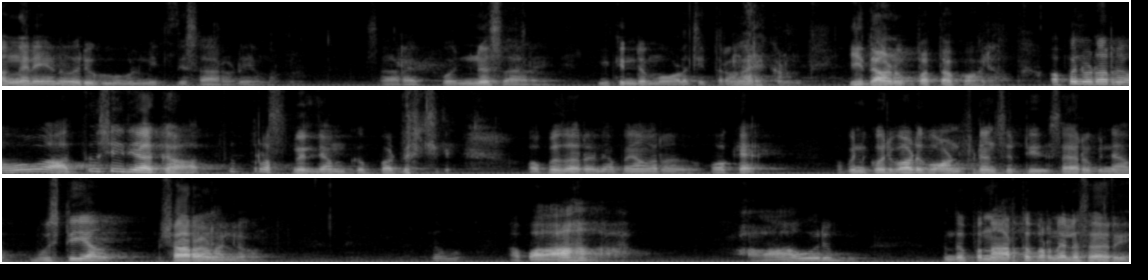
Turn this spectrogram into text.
അങ്ങനെയാണ് ഒരു ഗൂഗിൾ മീറ്റിൽ സാറോട് ഞാൻ പറഞ്ഞത്. സാറേ പൊന്നു സാറേ എനിക്ക് എന്റെ മോളെ ചിത്രം വരക്കണം ഇതാണ് ഇപ്പോഴത്തെ കോലം. അപ്പം എന്നോട് പറഞ്ഞു ഓ അത് ശരിയാക്കാം. അത് പ്രശ്നമില്ല നമുക്ക് പഠിച്ച് അപ്പോൾ സാർ തന്നെ അപ്പോൾ ഞാൻ പറഞ്ഞു ഓക്കെ. അപ്പോൾ എനിക്ക് ഒരുപാട് കോൺഫിഡൻസ് കിട്ടി. സാറ് പിന്നെ ബൂസ്റ്റ് ചെയ്യാൻ ഉഷാറാണല്ലോ. അപ്പോൾ ആ ആ ഒരു എന്താ ഇപ്പം നേരത്തെ പറഞ്ഞല്ലോ സാറ്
